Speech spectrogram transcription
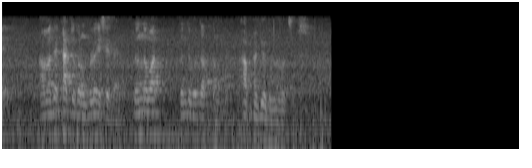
আমাদের কার্যক্রমগুলো এসে যায়। ধন্যবাদ ধন্যবাদ দত্ত আপনাকেও ধন্যবাদ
